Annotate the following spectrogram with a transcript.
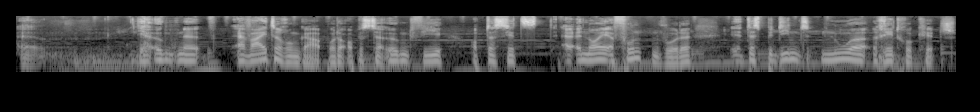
äh, ja irgendeine Erweiterung gab oder ob es da irgendwie ob das jetzt äh, neu erfunden wurde, das bedient nur Retro-Kitsch.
